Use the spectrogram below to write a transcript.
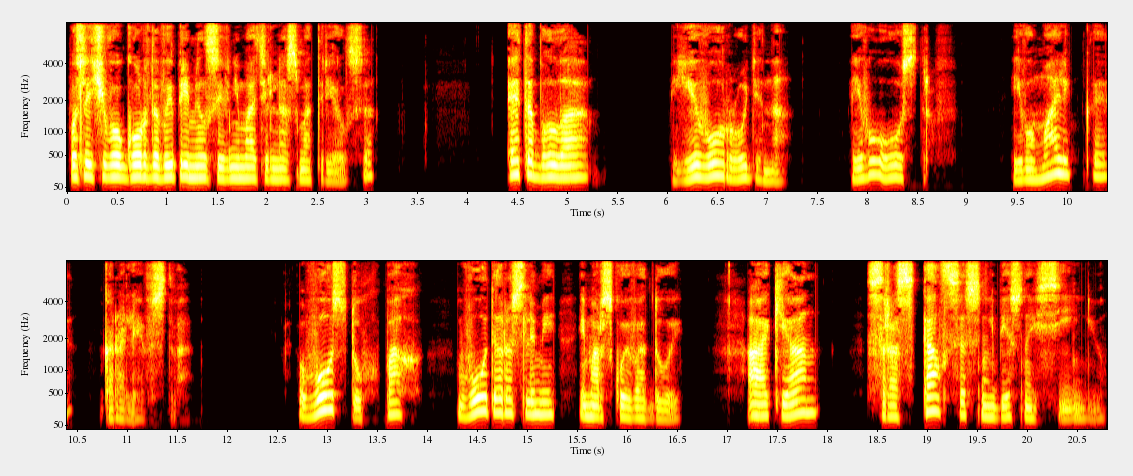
после чего гордо выпрямился и внимательно осмотрелся. Это была его родина, его остров, его маленькая королевства. Воздух пах водорослями и морской водой, а океан срастался с небесной синью.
